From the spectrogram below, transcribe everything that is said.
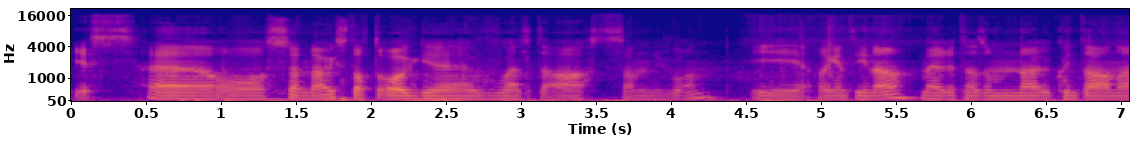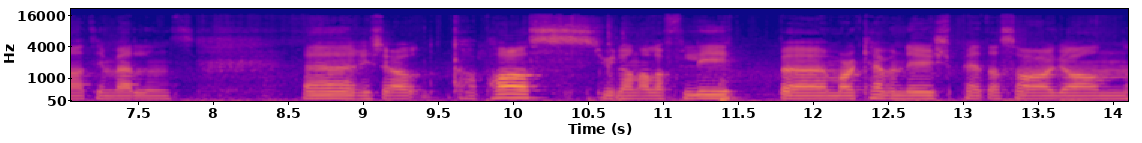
Yes. Eh, og søndag starter òg eh, Vuelta a San Juan i Argentina. Med ryttere som Nairo Quintana, Tim Vellens, eh, Richard Carapaz, Julian Alaphilippe, eh, Mark Cavendish, Peter Sagan,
